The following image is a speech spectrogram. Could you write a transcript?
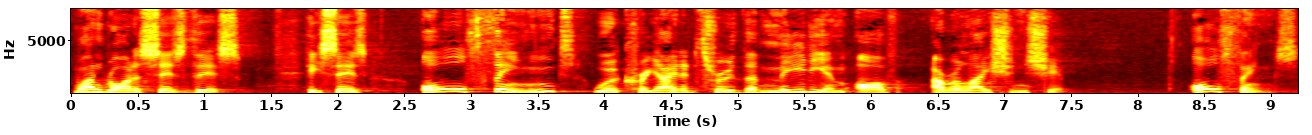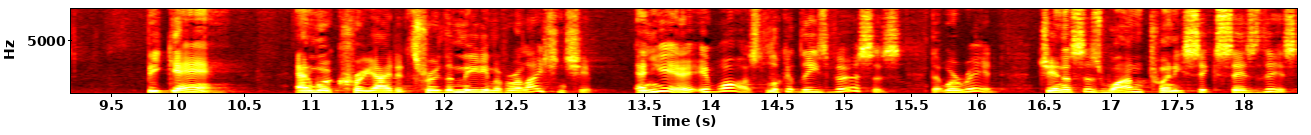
One writer says this he says, all things were created through the medium of a relationship. All things began and were created through the medium of a relationship. And yeah, it was. Look at these verses that were read. Genesis 1 26 says this.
